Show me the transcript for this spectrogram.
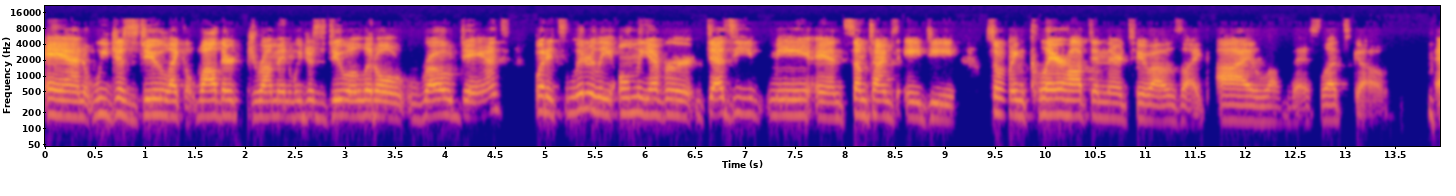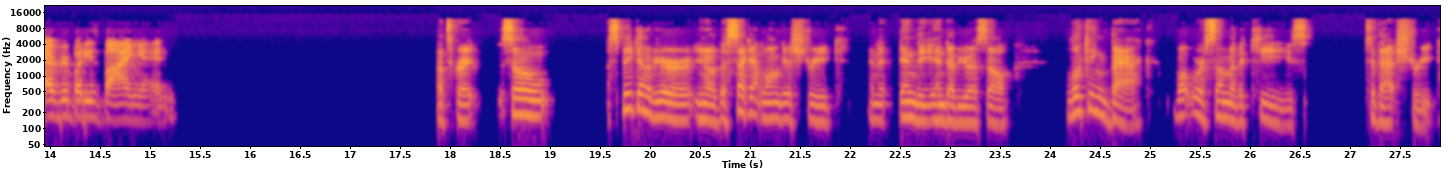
and we just do like while they're drumming, we just do a little row dance. But it's literally only ever Desi, me, and sometimes AD. So when Claire hopped in there too, I was like, I love this. Let's go. Everybody's buying in. That's great. So speaking of your, you know, the second longest streak in in the NWSL, looking back, what were some of the keys to that streak?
